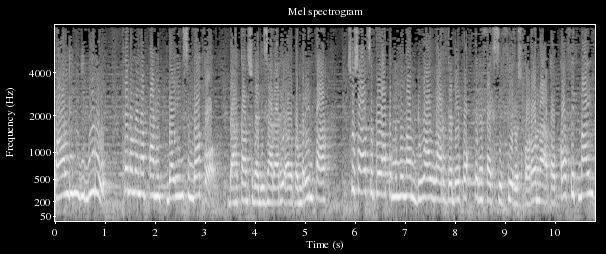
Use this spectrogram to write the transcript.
paling diburu. Fenomena panik buying sembako bahkan sudah disadari oleh pemerintah sesaat setelah pengumuman dua warga Depok terinfeksi virus corona atau COVID-19.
